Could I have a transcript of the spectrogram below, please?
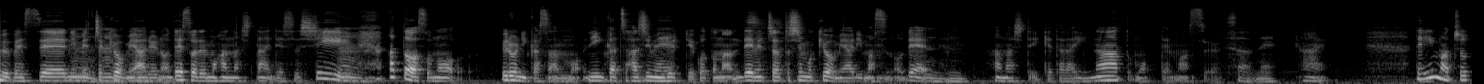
婦別姓にめっちゃ興味あるので、それも話したいですし、うん。あとはそのベロニカさんも妊活始めるっていうことなんで、めっちゃ私も興味ありますのうんで、うん。話していけたらいいなと思ってます。そうね。はい、で今ちょっ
